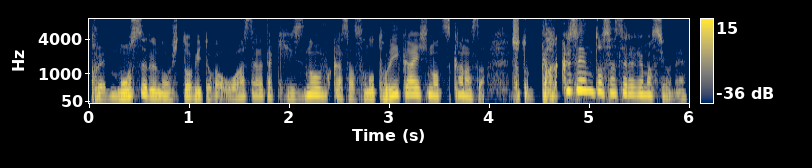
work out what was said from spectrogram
これモスルの人々が負わされた傷の深さその取り返しのつかなさちょっと愕然とさせられますよね。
